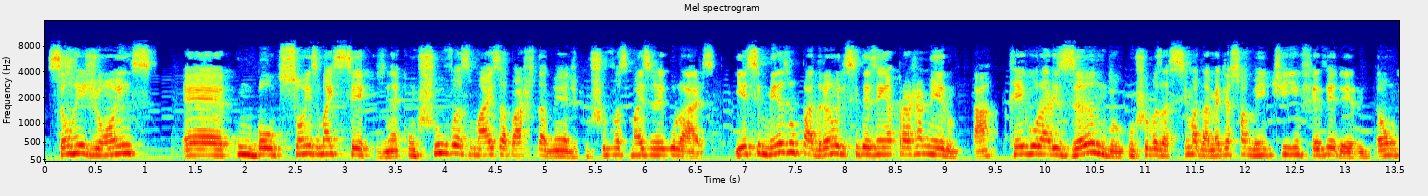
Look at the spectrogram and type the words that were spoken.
são regiões é, com bolsões mais secos, né, com chuvas mais abaixo da média, com chuvas mais irregulares. E esse mesmo padrão ele se desenha para janeiro, tá? regularizando com chuvas acima da média somente em fevereiro. Então,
